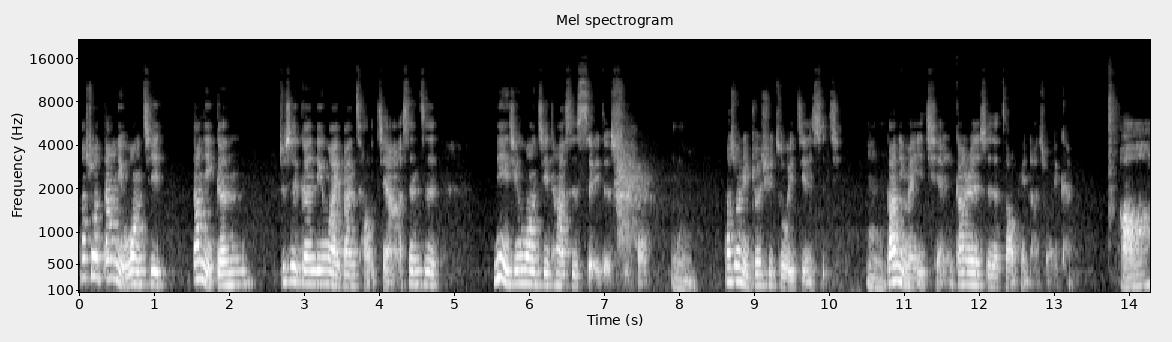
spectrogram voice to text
他说，当你忘记，当你跟就是跟另外一半吵架，甚至你已经忘记他是谁的时候，嗯，他说你就去做一件事情，嗯，把你们以前刚认识的照片拿出来看，哦，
